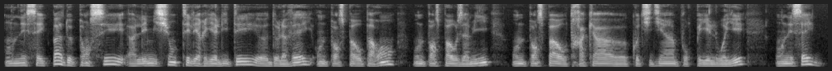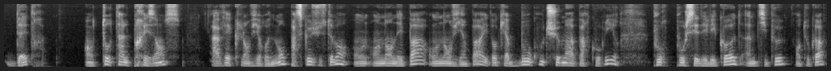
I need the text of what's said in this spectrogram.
on n'essaye pas de penser à l'émission télé-réalité euh, de la veille, on ne pense pas aux parents, on ne pense pas aux amis, on ne pense pas au tracas euh, quotidien pour payer le loyer, on essaye d'être en totale présence avec l'environnement parce que justement, on n'en est pas, on n'en vient pas, et donc il y a beaucoup de chemin à parcourir pour posséder les codes, un petit peu en tout cas,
